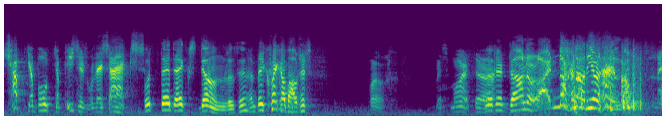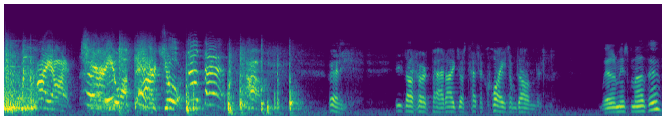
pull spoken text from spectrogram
chop you both to pieces with this axe? Put that axe down, Luther. And be quick about it. Well, Miss Martha. Put it down, or I knock it out of your hand. Why, I'll tear you apart, you. Luther! Oh. Well, he's not hurt bad. I just had to quiet him down a little. Well, Miss Martha, are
